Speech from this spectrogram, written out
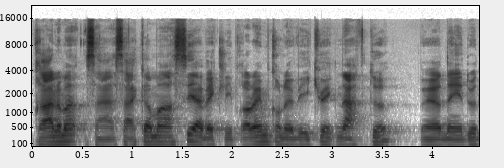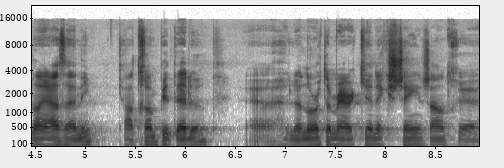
probablement ça, ça a commencé avec les problèmes qu'on a vécu avec NAFTA euh, dans les deux dernières années, quand Trump était là, le North American Exchange entre euh,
